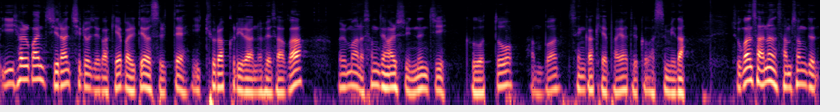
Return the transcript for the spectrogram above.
이 혈관 질환 치료제가 개발되었을 때 이 큐라클이라는 회사가 얼마나 성장할 수 있는지 그것도 한번 생각해 봐야 될 것 같습니다. 주관사는 삼성전,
